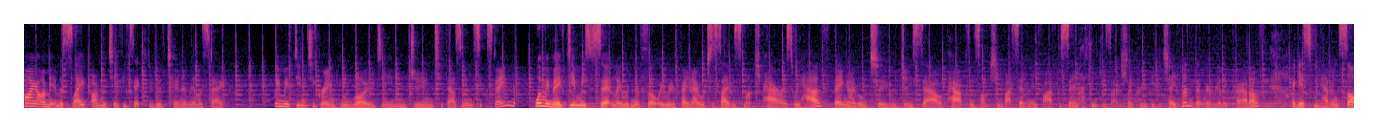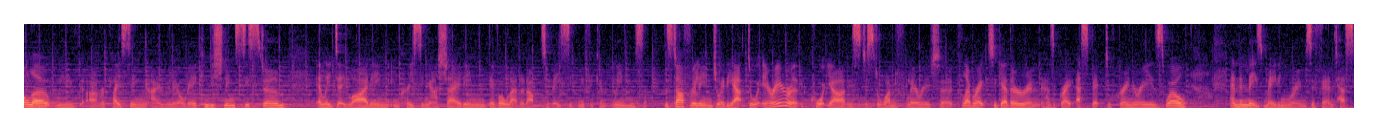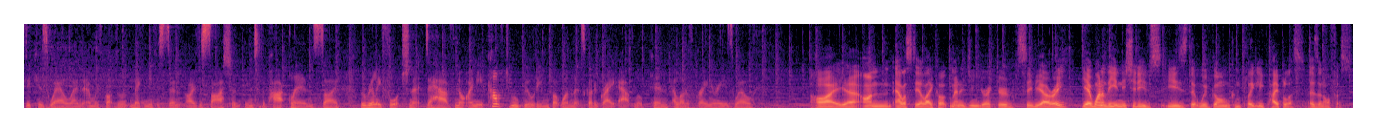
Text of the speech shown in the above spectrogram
Hi, I'm Emma Slate. I'm the Chief Executive of Turner Real Estate. We moved into Greenhill Road in June 2016. When we moved in, we certainly wouldn't have thought we would have been able to save as much power as we have. Being able to reduce our power consumption by 75% I think is actually a pretty big achievement that we're really proud of. I guess with having solar, with uh, replacing a really old air conditioning system, LED lighting, increasing our shading, they've all added up to be significant wins. The staff really enjoy the outdoor area. The courtyard is just a wonderful area to collaborate together and has a great aspect of greenery as well. And then these meeting rooms are fantastic as well and, and we've got the magnificent oversight into the parklands so we're really fortunate to have not only a comfortable building but one that's got a great outlook and a lot of greenery as well. Hi, uh, I'm Alastair Laycock, Managing Director of CBRE. Yeah, one of the initiatives is that we've gone completely paperless as an office.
